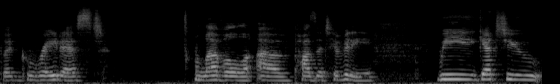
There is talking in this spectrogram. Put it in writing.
the greatest level of positivity we get to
